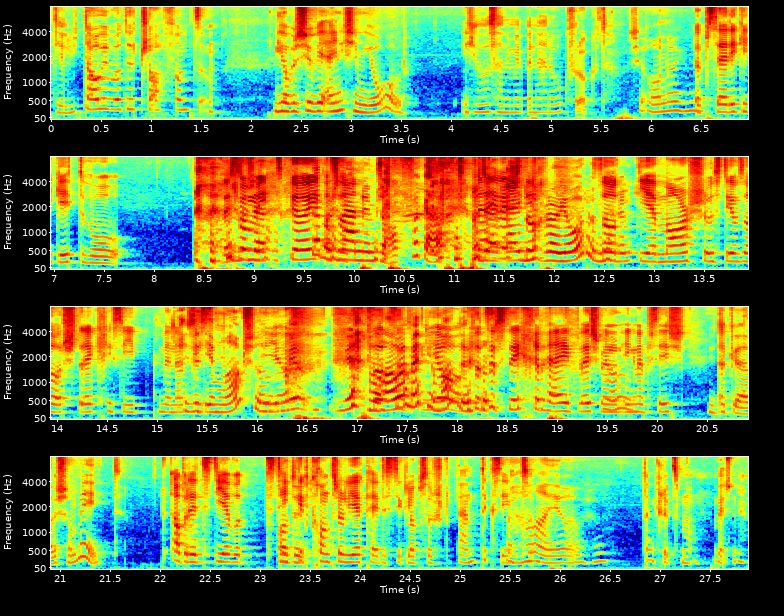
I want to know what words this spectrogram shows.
die Leute alle, die dort arbeiten und so. Ja, aber es ist ja wie eines im Jahr. Ja, das habe ich mir eben auch gefragt. Das ist ja auch noch irgendwie. Ob es solche gibt, die weißt, du, die mitgehen. Da musst du Also, dann nicht mehr arbeiten, gell? Du Nein, weißt du, pro Jahr. So dann die Marshals, die so an der Strecke sind. Wenn es die Marshall. Ja. So, von allem mit dem ja, so zur Sicherheit, weißt, wenn Ja. irgendetwas ist. Ja, die gehen aber schon mit. Aber jetzt die, die das Ticket kontrolliert haben, das sind glaube ich so Studenten gewesen. und So. Aha, ja. Denke ich jetzt mal, weiß nicht.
